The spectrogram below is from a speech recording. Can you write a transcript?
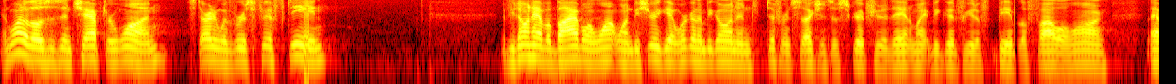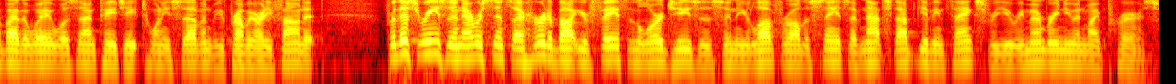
And one of those is in chapter 1, starting with verse 15. If you don't have a Bible and want one, be sure you get. We're going to be going in different sections of Scripture today, and it might be good for you to be able to follow along. That, by the way, was on page 827, but you've probably already found it. For this reason, ever since I heard about your faith in the Lord Jesus and your love for all the saints, I've not stopped giving thanks for you, remembering you in my prayers.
